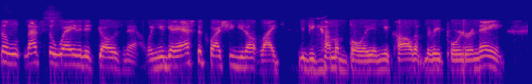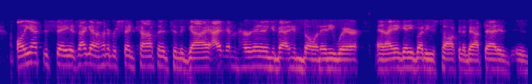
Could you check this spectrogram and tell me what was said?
the that's the way that it goes now. When you get asked a question you don't like, you become a bully and you call the, the reporter a name. All you have to say is, I got 100% confidence in the guy. I haven't heard anything about him going anywhere, and I think anybody who's talking about that is, is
